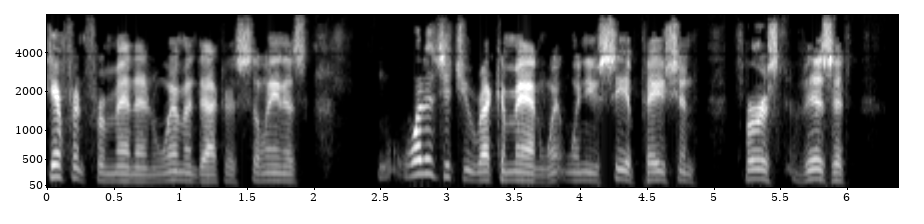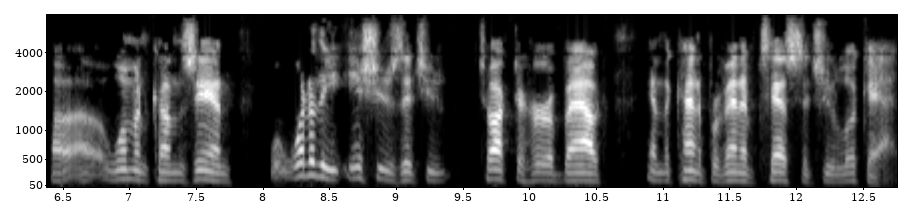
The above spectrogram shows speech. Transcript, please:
different for men and women, Dr. Salinas. What is it you recommend when, when you see a patient first visit, uh, a woman comes in? What are the issues that you talk to her about and the kind of preventive tests that you look at?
